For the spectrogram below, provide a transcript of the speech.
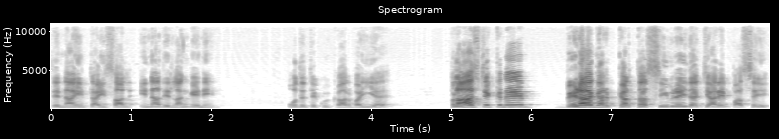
ਤੇ ਨਾ ਹੀ 2.5 ਸਾਲ ਇਹਨਾਂ ਦੇ ਲੰਘੇ ਨੇ। ਉਹਦੇ ਤੇ ਕੋਈ ਕਾਰਵਾਈ ਹੈ। ਪਲਾਸਟਿਕ ਨੇ ਬੇੜਾ ਗਰਕ ਕਰਤਾ ਸੀਵਰੇਜ ਦਾ ਚਾਰੇ ਪਾਸੇ।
